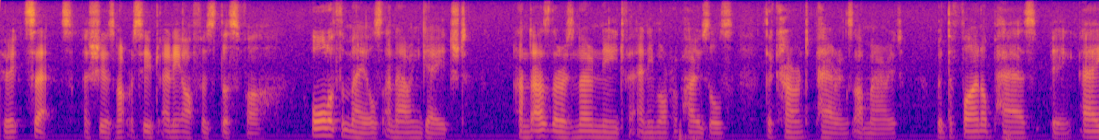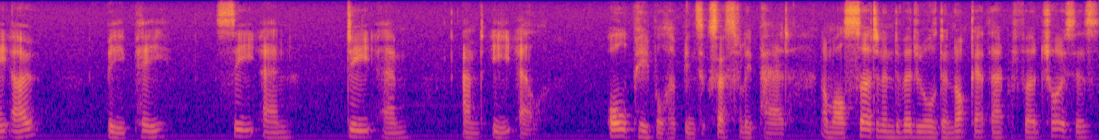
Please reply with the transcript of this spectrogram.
who accepts, as she has not received any offers thus far. All of the males are now engaged, and as there is no need for any more proposals, the current pairings are married with the final pairs being AO, BP, CN, DM, and EL. All people have been successfully paired, and while certain individuals did not get their preferred choices,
